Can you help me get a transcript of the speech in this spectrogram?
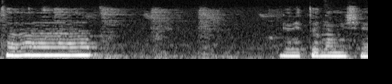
top. Ganito lang siya.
